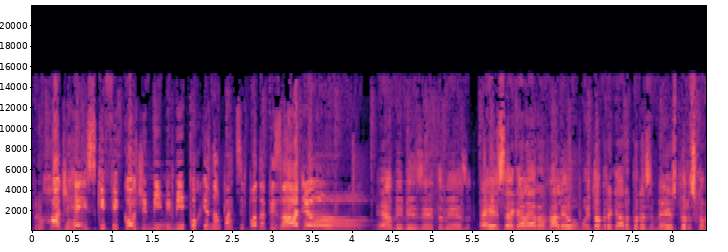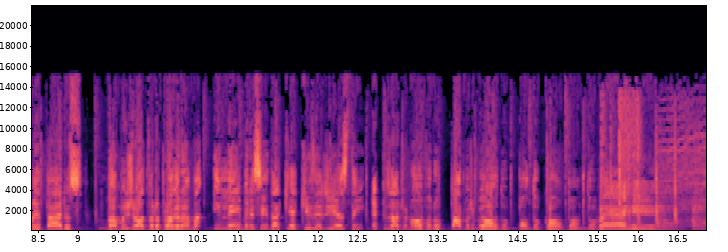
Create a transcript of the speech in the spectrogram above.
Pro Rod Reis, que ficou de mimimi porque não participou do episódio. é a mimizenta mesmo. É isso aí, galera. Valeu, muito obrigado pelos e-mails, pelos comentários. Vamos de volta para o programa e lembre-se, daqui a 15 dias tem episódio novo no papodegordo.com.br.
